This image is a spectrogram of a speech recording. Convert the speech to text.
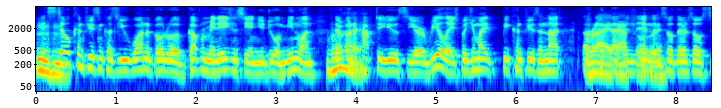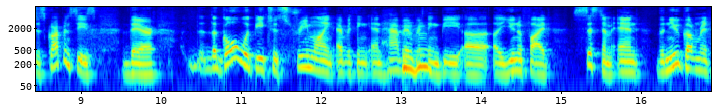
it's still confusing because you want to go to a government agency and you do a mean one. They're going to have to use your real age, but you might be confused and not uh, Right, put that in, in. And so there's those discrepancies there. The, goal would be to streamline everything and have Mm-hmm. everything be a, a unified system. And the new government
